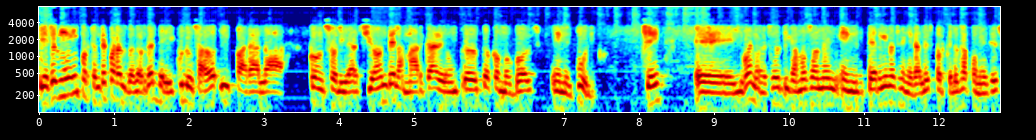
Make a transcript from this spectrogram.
Y eso es muy importante para el valor del vehículo usado y para la consolidación de la marca de un producto como Golf en el público. ¿Sí? Eh, y bueno, eso digamos son en, términos generales porque los japoneses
